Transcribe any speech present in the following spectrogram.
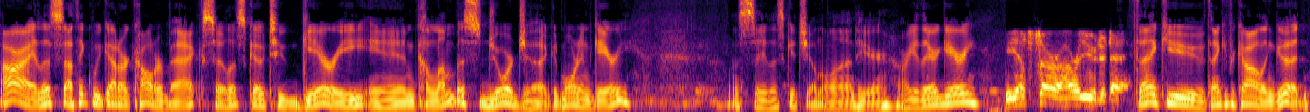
All right, let's. I think we got our caller back, so let's go to Gary in Columbus, Georgia. Good morning, Gary. Let's see. Let's get you on the line here. Are you there, Gary? Yes, sir. How are you today? Thank you. Thank you for calling. Good.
